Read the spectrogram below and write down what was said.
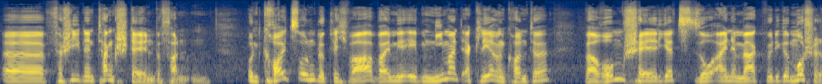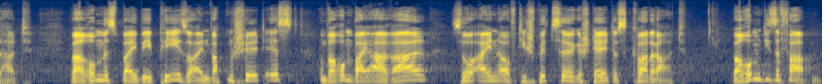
äh, verschiedenen Tankstellen befanden. Und kreuzunglücklich war, weil mir eben niemand erklären konnte, warum Shell jetzt so eine merkwürdige Muschel hat. Warum es bei BP so ein Wappenschild ist und warum bei Aral so ein auf die Spitze gestelltes Quadrat. Warum diese Farben?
